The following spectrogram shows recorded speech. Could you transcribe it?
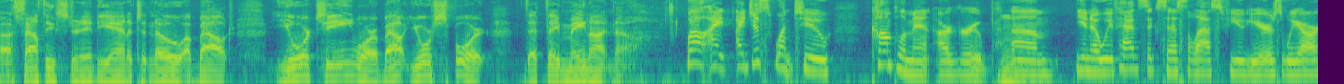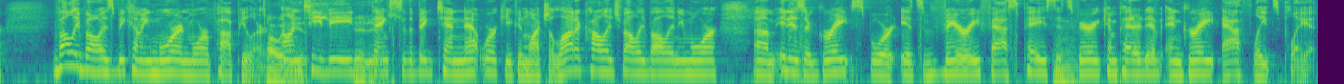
uh, southeastern Indiana, to know about your team or about your sport that they may not know, Well, I, I just want to compliment our group. Mhm. Um, you know, we've had success the last few years. We are. Volleyball is becoming more and more popular Oh, on is. TV. It thanks is. to the Big Ten Network, you can watch a lot of college volleyball anymore. Um, it is a great sport. It's very fast paced. It's Mhm. very competitive, and great athletes play it.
